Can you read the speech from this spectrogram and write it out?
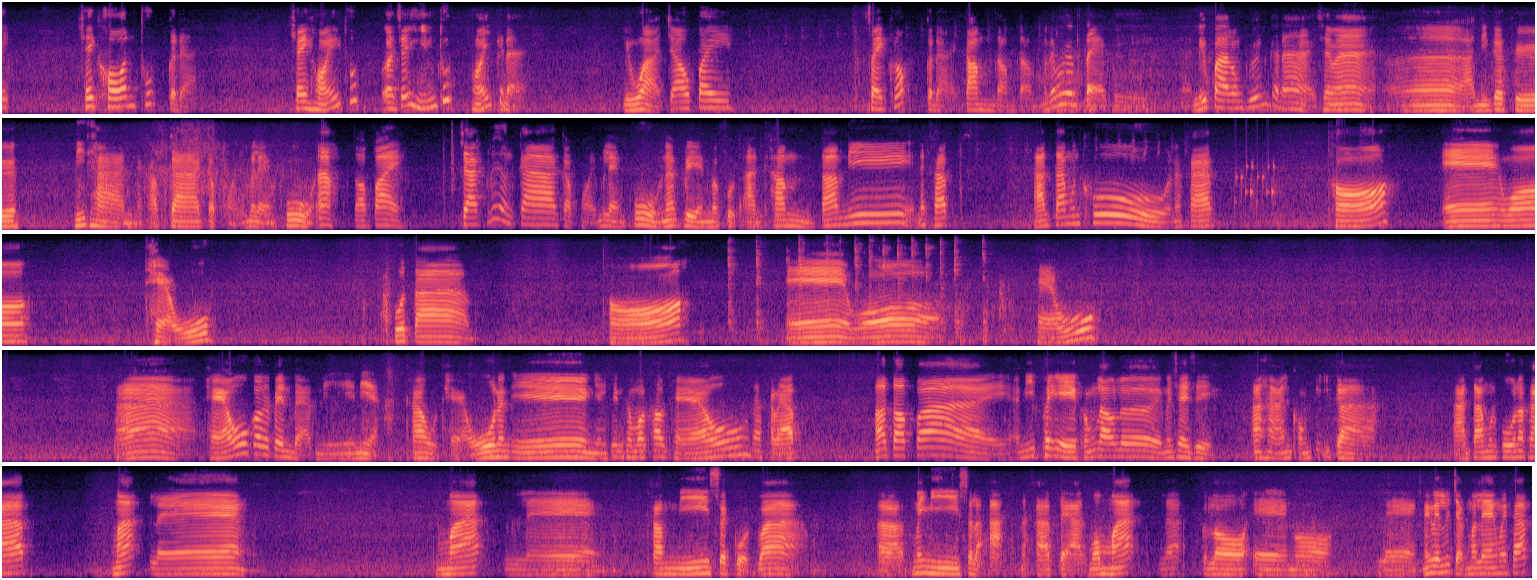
ใช้ค้อนทุบก็ได้ ใช้หอยทุบเออใช้หินทุบหอยก็ได้ หรือว่าจะเอาไปใส่ครกก็ได้ตำตำตำมันก็แตกเองหรือปลาลงพื้นก็ได้ใช่ไหมอ่าอันนี้ก็คือนิทานนะครับ กากับหอยแมลงภู่อ้าวต่อไป จากเรื่องกากับหอยแมลงภู่นักเรียนมาฝึกอ่านคำตามนี้นะครับ อ่านตามคุณครูนะครับ ถอ แอ วอ แถว พูดตาม ถอ แอ วอ แถว อ่า แถวก็จะเป็นแบบนี้เนี่ย เข้าแถวนั่นเอง อย่างเช่นคำว่าเข้าแถวนะครับ เอาต่อไป อันนี้พระเอกของเราเลย ไม่ใช่สิ อาหารของอีกา อ่านตามคุณครูนะครับ มะแรงมะแรงคำนี้สะกดว่าอ่าไม่มีสระอะนะครับ แต่อ่านว่ามะและรอแองอแรงนักเรียนรู้จักแมลงไหมครับ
